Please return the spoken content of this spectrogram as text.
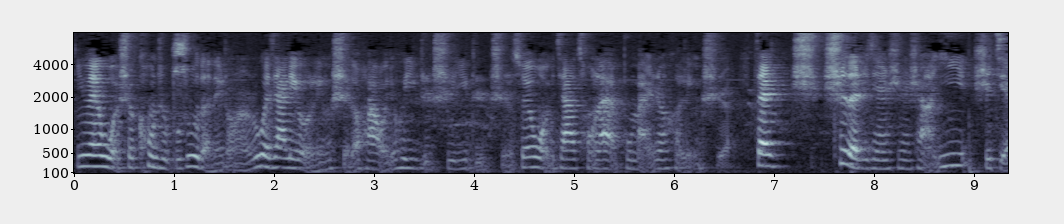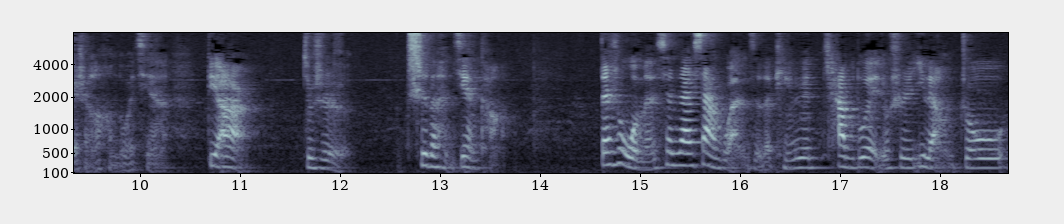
因为我是控制不住的那种人。如果家里有零食的话，我就会一直吃，一直吃。所以我们家从来不买任何零食。在吃吃的这件事上，一是节省了很多钱，第二就是吃的很健康。但是我们现在下馆子的频率差不多，也就是一两周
